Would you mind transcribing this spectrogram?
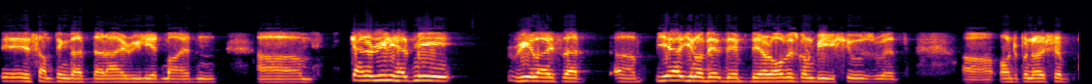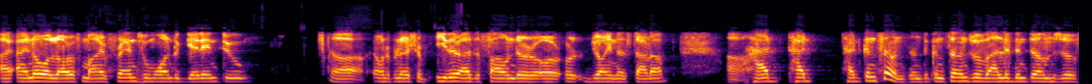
is something that that I really admired and um, kind of really helped me realize that uh, yeah, you know, there there, there are always going to be issues with uh, entrepreneurship. I, I know a lot of my friends who want to get into uh, entrepreneurship either as a founder or, or join a startup uh, had had had concerns, and the concerns were valid in terms of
